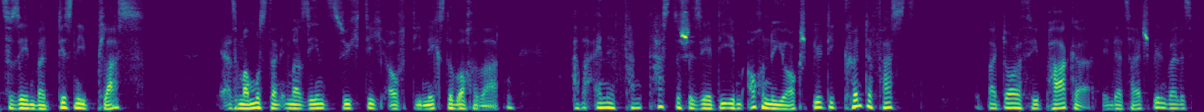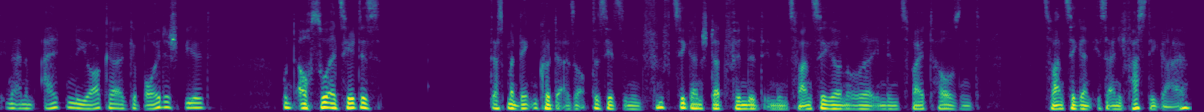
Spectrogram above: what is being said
zu sehen bei Disney Plus. Also man muss dann immer sehnsüchtig auf die nächste Woche warten. Aber eine fantastische Serie, die eben auch in New York spielt, die könnte fast bei Dorothy Parker in der Zeit spielen, weil es in einem alten New Yorker Gebäude spielt und auch so erzählt ist, dass man denken könnte, also ob das jetzt in den 50ern stattfindet, in den 20ern oder in den 2020ern, ist eigentlich fast egal.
